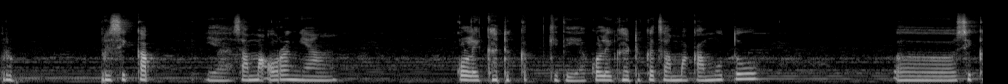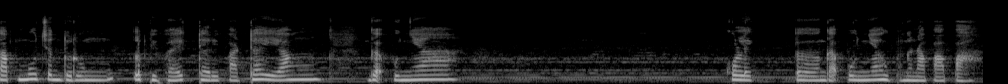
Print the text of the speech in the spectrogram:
ber, bersikap ya sama orang yang kolega deket gitu ya. Kolega deket sama kamu tuh uh, sikapmu cenderung lebih baik daripada yang nggak punya koleg eh, nggak punya hubungan apa-apa.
